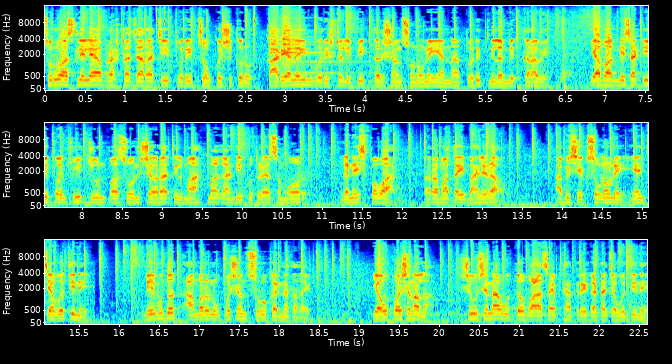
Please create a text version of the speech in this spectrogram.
सुरू असलेल्या भ्रष्टाचाराची त्वरित चौकशी करून कार्यालयीन वरिष्ठ लिपिक दर्शन सोनवणे यांना त्वरित निलंबित करावे. या मागणीसाठी पंचवीस जूनपासून शहरातील महात्मा गांधी पुतळ्यासमोर गणेश पवार रमाताई भालेराव अभिषेक सोनवणे यांच्या वतीने बेमुदत आमरण उपोषण सुरू करण्यात आलं आहे या उपोषणाला शिवसेना उद्धव बाळासाहेब ठाकरे गटाच्या वतीने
